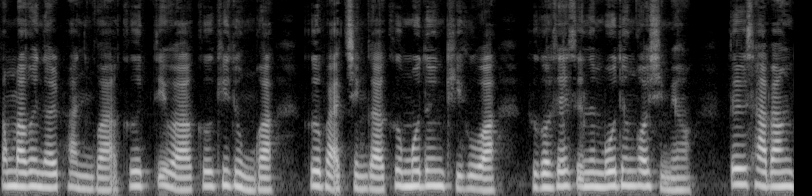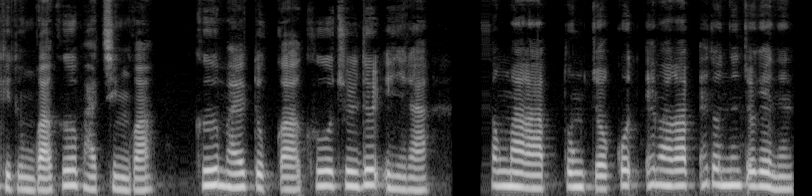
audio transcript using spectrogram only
성막의 널판과 그 띠와 그 기둥과 그 받침과 그 모든 기구와 그것에 쓰는 모든 것이며 뜰 사방 기둥과 그 받침과 그 말뚝과 그 줄들이니라. 성막 앞 동쪽 곧 해막 앞 해돋는 쪽에는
